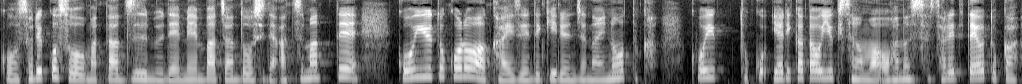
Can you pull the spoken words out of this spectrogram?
こうそれこそまた Zoom でメンバーちゃん同士で集まってこういうところは改善できるんじゃないの？とかこういうとこやり方をゆきさんはお話しされてたよ？とか、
